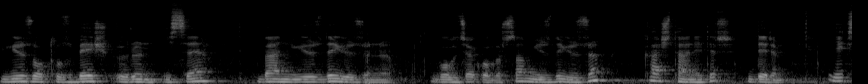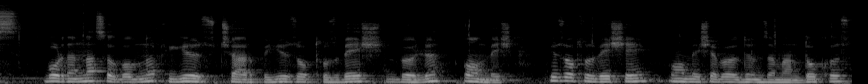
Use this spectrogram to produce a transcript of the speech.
135 ürün ise ben %100'ünü bulacak olursam %100'ü kaç tanedir derim. X buradan nasıl bulunur? 100 çarpı 135 bölü 15. 135'i 15'e böldüğüm zaman 9.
